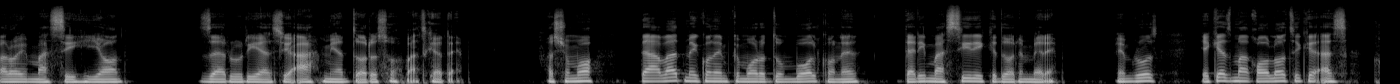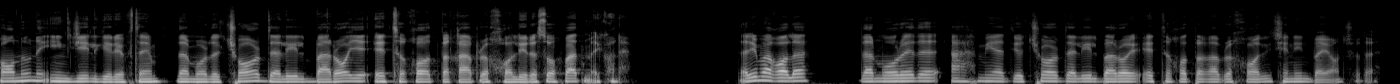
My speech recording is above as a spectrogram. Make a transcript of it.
برای مسیحیان ضروری است یا اهمیت داره صحبت کردیم. و شما دعوت می‌کنیم که ما رو دنبال کنه در این مسیری که داریم بریم امروز یکی از مقالاتی که از کانون انجیل گرفتیم در مورد چهار دلیل برای اعتقاد به قبر خالی را صحبت می‌کنه در این مقاله در مورد اهمیت یا چهار دلیل برای اعتقاد به قبر خالی چنین بیان شده.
